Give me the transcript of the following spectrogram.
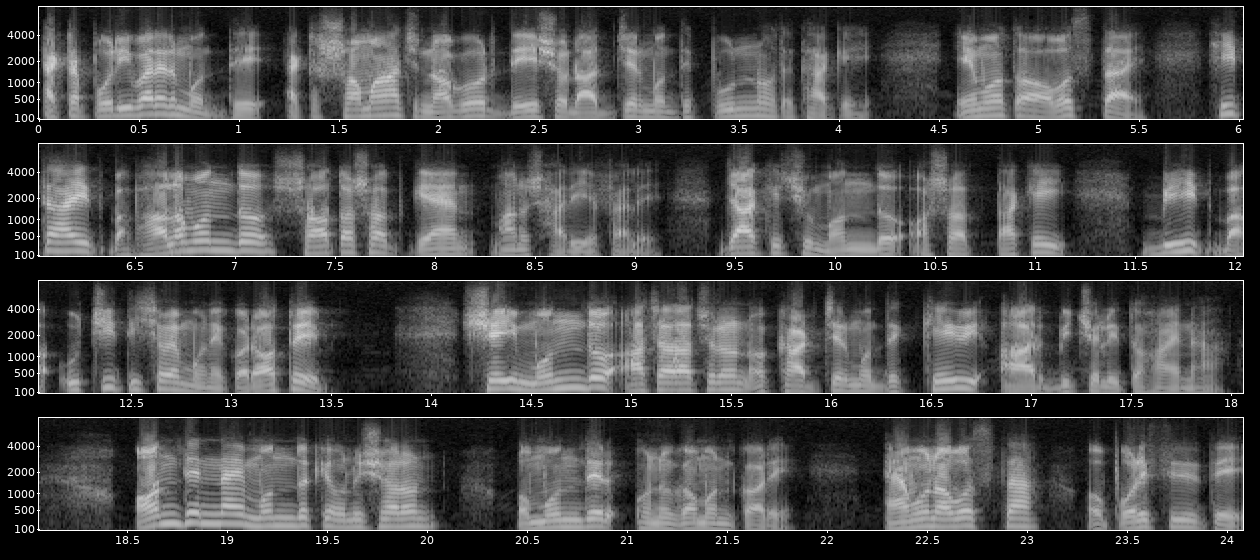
একটা পরিবারের মধ্যে, একটা সমাজ, নগর, দেশ ও রাজ্যের মধ্যে পূর্ণ হতে থাকে, এমতো অবস্থায় হিতাহিত বা ভালো মন্দ সৎ অসৎ জ্ঞান মানুষ হারিয়ে ফেলে। যা কিছু মন্দ অসৎ তাকেই বিহিত বা উচিত হিসাবে মনে করে। অতএব সেই মন্দ আচার আচরণ ও কার্যের মধ্যে কেউই আর বিচলিত হয় না। অন্ধের ন্যায় মন্দকে অনুসরণ ও মন্দের অনুগমন করে। এমন অবস্থা ও পরিস্থিতিতে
